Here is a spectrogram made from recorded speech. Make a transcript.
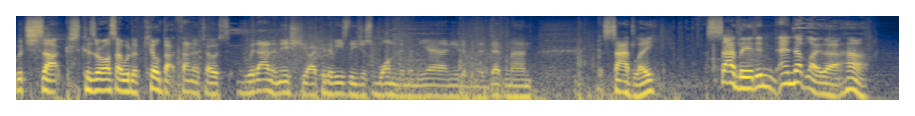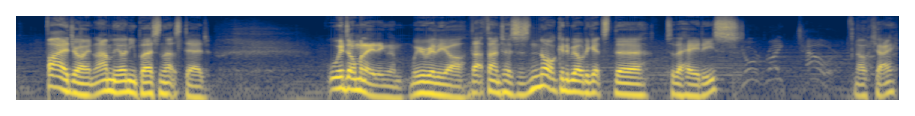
which sucks, because or else I would have killed that Thanatos without an issue. I could have easily just wand him in the air and he'd have been a dead man. But sadly, sadly it didn't end up like that, huh? Fire Giant, and I'm the only person that's dead. We're dominating them. We really are. That Thanatos is not going to be able to get to the to the Hades. Okay.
